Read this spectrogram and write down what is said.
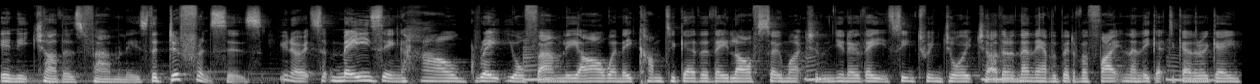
in each other's families, the differences. You know, it's amazing how great your mm. family are when they come together, they laugh so much and, mm. you know, they seem to enjoy each other and mm. then they have a bit of a fight and then they get together again.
